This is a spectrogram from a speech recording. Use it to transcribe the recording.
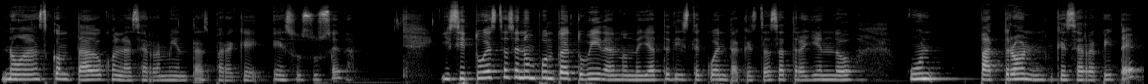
no has contado con las herramientas para que eso suceda. Y si tú estás en un punto de tu vida en donde ya te diste cuenta que estás atrayendo un patrón que se repite,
